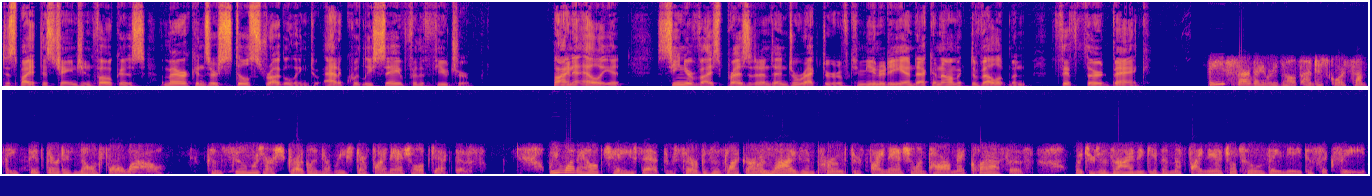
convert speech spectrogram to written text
Despite this change in focus, Americans are still struggling to adequately save for the future. Bina Elliott, Senior Vice President and Director of Community and Economic Development, Fifth Third Bank. These survey results underscore something Fifth Third has known for a while. Consumers are struggling to reach their financial objectives. We want to help change that through services like our Lives Improved through financial empowerment classes, which are designed to give them the financial tools they need to succeed.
